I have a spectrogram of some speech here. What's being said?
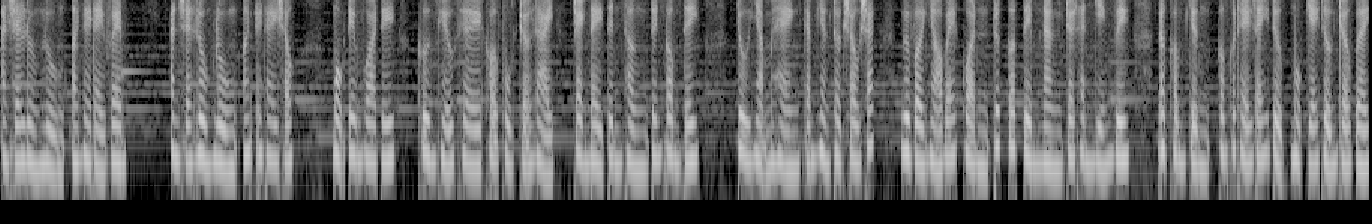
Anh sẽ luồn luồn ở nơi đây với em. Anh sẽ luồn luồn ở nơi đây sao? Một đêm qua đi, khương hiểu khệ khôi phục trở lại, tràn đầy tinh thần đến công ty. Chu nhậm hạng cảm nhận thật sâu sắc, người vợ nhỏ bé của anh rất có tiềm năng trở thành diễn viên. Nó không chừng còn có thể lấy được một giải thưởng trở về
